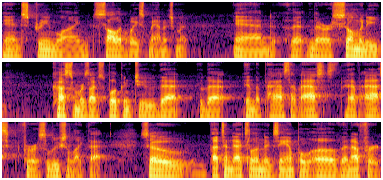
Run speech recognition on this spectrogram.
and streamline solid waste management. And the, there are so many customers I've spoken to that that in the past have asked have asked for a solution like that. So that's an excellent example of an effort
